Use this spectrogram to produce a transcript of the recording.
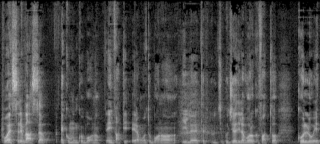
può essere bassa, è comunque buono. E infatti era molto buono il, il tipologia di lavoro che ho fatto con lui.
